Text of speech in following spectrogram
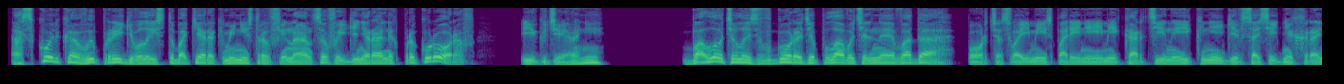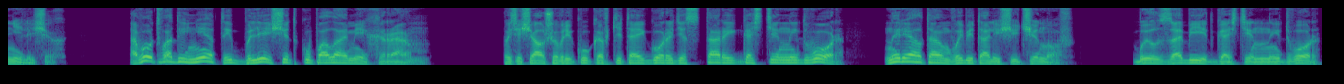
А сколько выпрыгивало из табакерок министров финансов и генеральных прокуроров — и где они? Болотилась в городе плавательная вода, портя своими испарениями картины и книги в соседних хранилищах. А вот воды нет и блещет куполами храм. Посещал Шеврикука в Китай-городе старый гостиный двор, нырял там в обиталище чинов. Был забит гостиный двор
